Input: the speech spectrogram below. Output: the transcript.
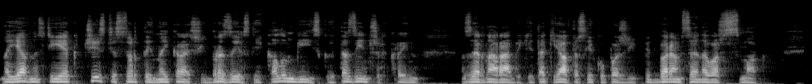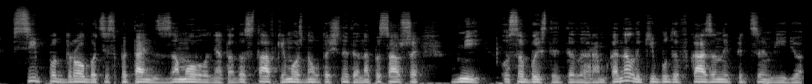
Наявності як чисті сорти найкращих бразильської, колумбійської та з інших країн зерна арабіки, так і авторські купажі. Підберемо все на ваш смак. Всі подробиці з питань замовлення та доставки можна уточнити, написавши в мій особистий телеграм-канал, який буде вказаний під цим відео,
